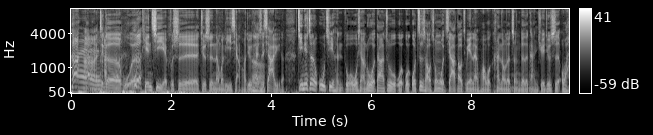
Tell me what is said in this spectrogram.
啊，这个我天气也不是就是那么理想哈，就开始下雨了。今天真的雾气很多，我想如果大家住我我我至少从我家到这边来的话，我看到的整个的感觉就是哇。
